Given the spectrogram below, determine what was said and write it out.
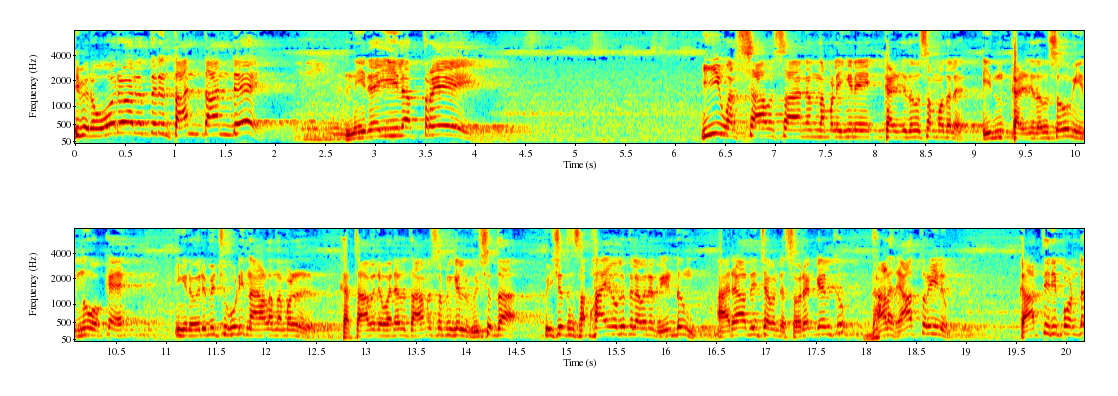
ഇവർ ഓരോരുത്തരും താൻ താന്റെ നിരയിലത്രേ. ഈ വർഷാവസാനം നമ്മൾ ഇങ്ങനെ കഴിഞ്ഞ ദിവസം മുതൽ ഇന്ന് കഴിഞ്ഞ ദിവസവും ഇന്നും ഒക്കെ ഇങ്ങനെ ഒരുമിച്ച് കൂടി നാളെ നമ്മൾ കർത്താവിന്റെ വരവ് താമസമെങ്കിൽ വിശുദ്ധ വിശുദ്ധ സഭായോഗത്തിൽ അവനെ വീണ്ടും ആരാധിച്ച് അവന്റെ സ്വരം കേൾക്കും. നാളെ രാത്രിയിലും കാത്തിരിപ്പുണ്ട്.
